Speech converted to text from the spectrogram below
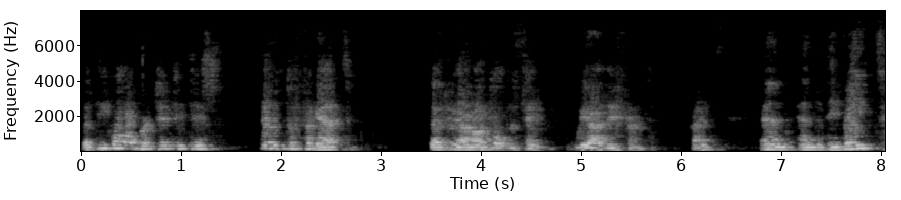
But equal opportunities tend to forget that we are not all the same. We are different, right? and and the debate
